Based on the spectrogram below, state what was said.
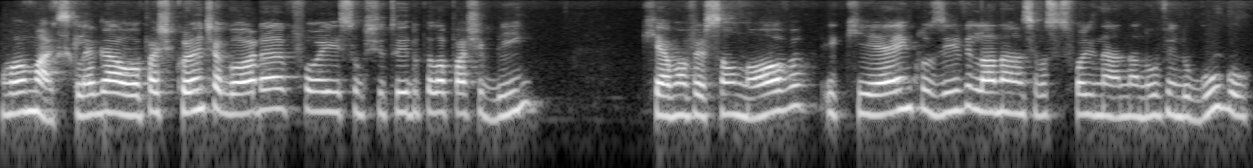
Ô, Max, que legal. O Apache Crunch agora foi substituído pelo Apache Beam, que é uma versão nova e que é, inclusive, lá na, se vocês forem na, na nuvem do Google,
